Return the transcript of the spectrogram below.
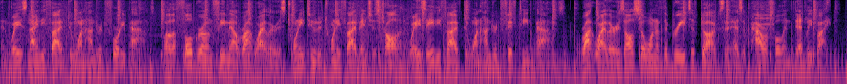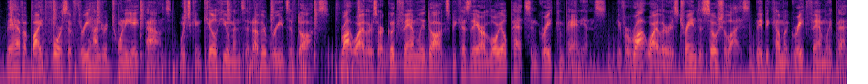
and weighs 95 to 140 pounds, while a full-grown female Rottweiler is 22 to 25 inches tall and weighs 85 to 115 pounds. Rottweiler is also one of the breeds of dogs that has a powerful and deadly bite. They have a bite force of 328 pounds, which can kill humans and other breeds of dogs. Rottweilers are good family dogs because they are loyal pets and great companions. If a Rottweiler is trained to socialize, they become a great family pet.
